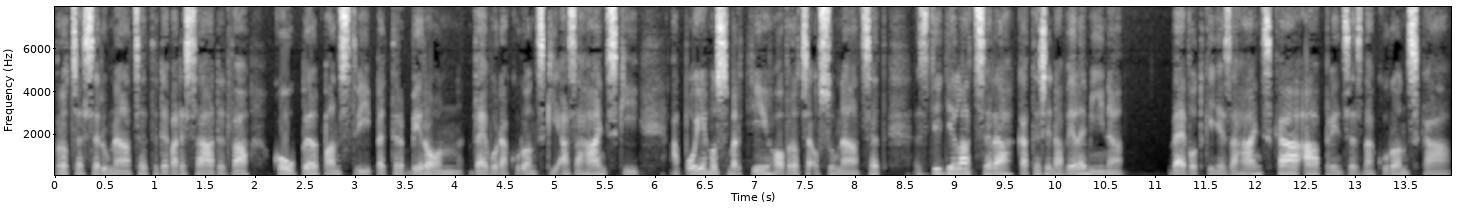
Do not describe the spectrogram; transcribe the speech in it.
V roce 1792 koupil panství Petr Biron, vévoda Kuronský a Zaháňský a po jeho smrti ho v roce 1800 zdědila dcera Kateřina Vilemína, vévodkyně Zaháňská a princezna Kuronská.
